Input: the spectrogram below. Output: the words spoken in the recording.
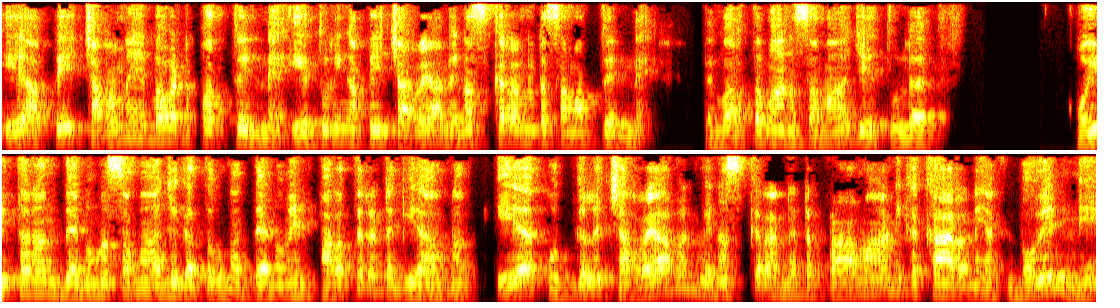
ඒ අපේ චරණය බවට පත් වෙන්නේ ඒ තුලින් අපේ චර්යා වෙනස් කරන්නට සමත් වෙන්නේ දැන් වර්තමාන සමාජය තුල කොයිතරම් දැනුම සමාජගත වුණත් දැනුමෙන් පරතරට ගියා වුණත් එය පුද්ගල චර්යාවන් වෙනස් කරන්නට ප්‍රාමාණික කාරණයක් නොවෙන්නේ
